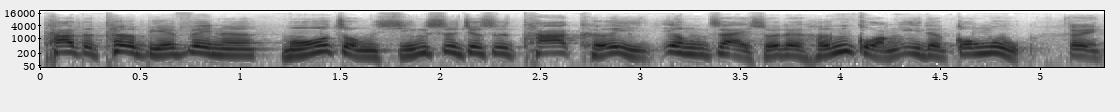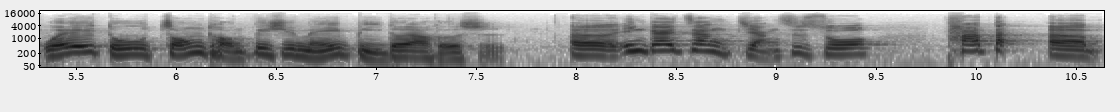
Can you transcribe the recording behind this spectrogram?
他的特别费呢，某种形式就是他可以用在所谓的很广义的公务，对，唯独总统必须每一笔都要核实。呃，应该这样讲是说，他的呃。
